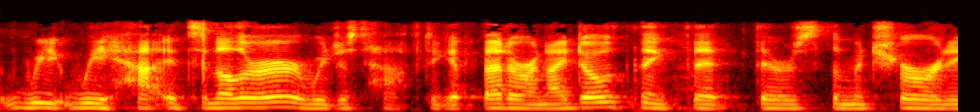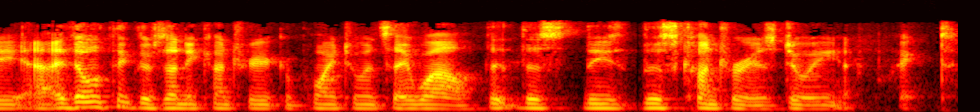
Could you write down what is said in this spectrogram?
we we ha- it's another area we just have to get better. And I don't think that there's the maturity. I don't think there's any country you can point to and say, "Well, th- this these, this country is doing it right."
